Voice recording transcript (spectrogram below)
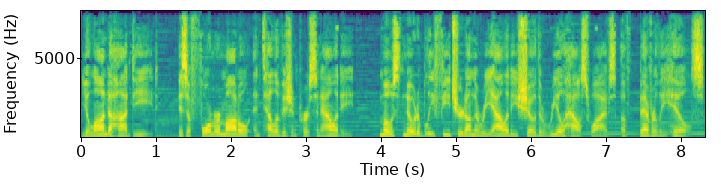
Yolanda Hadid, is a former model and television personality, most notably featured on the reality show The Real Housewives of Beverly Hills.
